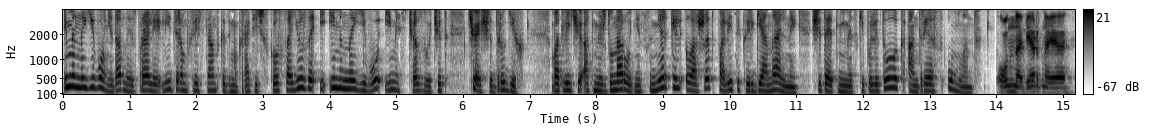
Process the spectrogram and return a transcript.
Именно его недавно избрали лидером Христианско-демократического союза, и именно его имя сейчас звучит чаще других. В отличие от международницы Меркель, Лашет – политик региональный, считает немецкий политолог Андреас Умланд. Он, наверное,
